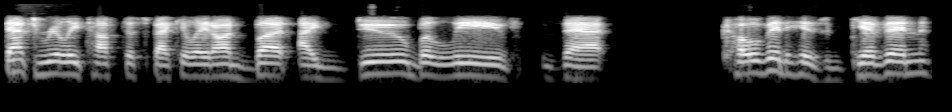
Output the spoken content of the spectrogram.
that's really tough to speculate on, but I do believe that COVID has given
